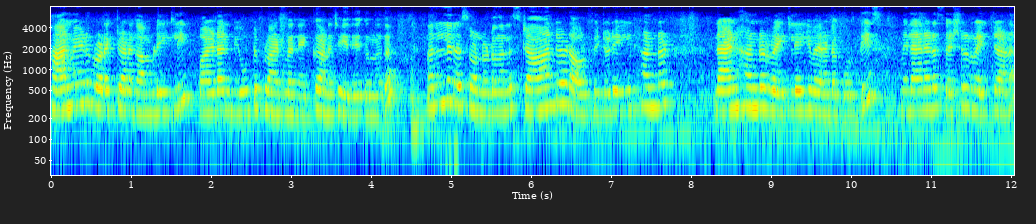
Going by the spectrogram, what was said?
ഹാൻഡ് മെയ്ഡ് പ്രൊഡക്റ്റ് ആണ് കംപ്ലീറ്റ്ലി വൈഡ് ആൻഡ് ബ്യൂട്ടിഫുൾ ആയിട്ടുള്ള നെക്ക് ആണ് ചെയ്തേക്കുന്നത്. നല്ല രസമുണ്ട് കേട്ടോ. നല്ല സ്റ്റാൻഡേർഡ് ഔട്ട്ഫിറ്റ് ഒരു എയ്റ്റ് ഹൺഡ്രഡ് നയൻ ഹൺഡ്രഡ് റേറ്റിലേക്ക് വരേണ്ട കുർത്തീസ്. മിലാനയുടെ സ്പെഷ്യൽ റേറ്റ് ആണ്.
